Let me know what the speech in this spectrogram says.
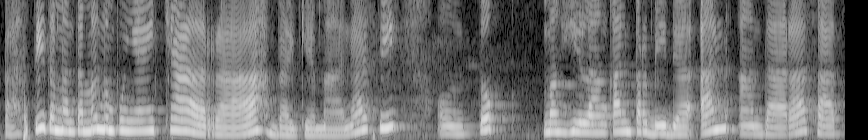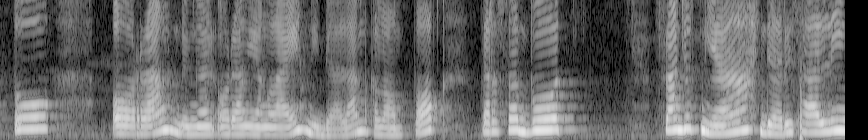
Pasti teman-teman mempunyai cara bagaimana sih untuk menghilangkan perbedaan antara satu orang dengan orang yang lain di dalam kelompok tersebut. Selanjutnya, dari saling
